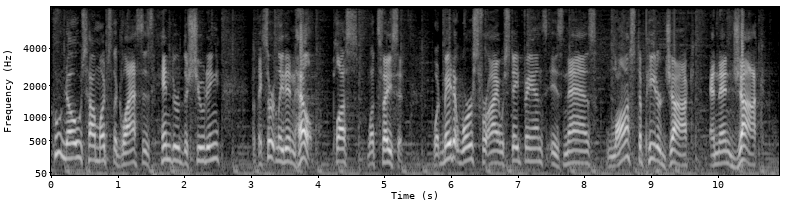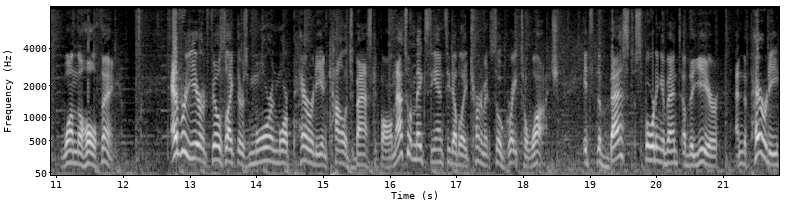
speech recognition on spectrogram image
Who knows how much the glasses hindered the shooting, but they certainly didn't help. Plus, let's face it, what made it worse for Iowa State fans is Naz lost to Peter Jok, and then Jok won the whole thing. Every year it feels like there's more and more parity in college basketball, and that's what makes the NCAA tournament so great to watch. It's the best sporting event of the year, and the parity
